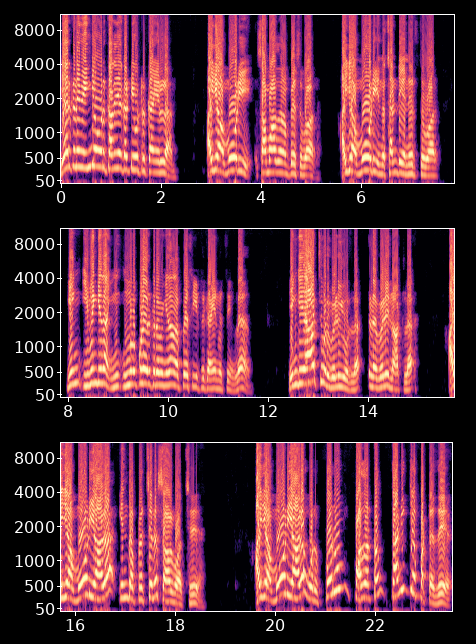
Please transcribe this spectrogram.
ஏற்கனவே இங்க ஒரு கதையை கட்டி விட்டுருக்காங்க இல்ல? ஐயா மோடி சமாதானம் பேசுவார். ஐயா மோடி இந்த சண்டையை நிறுத்துவார். எங் இவங்க தான் உங்களுக்குள்ள இருக்கிறவங்க தான் அதை பேசிக்கிட்டு இருக்காங்கன்னு வச்சுங்களேன் எங்கேயாச்சும் ஒரு வெளியூர்ல இல்ல வெளிநாட்டுல ஐயா மோடியால இந்த பிரச்சனை சால்வ் ஆச்சு. ஐயா மோடியால ஒரு பெரும் பதட்டம் தணிக்கப்பட்டது.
